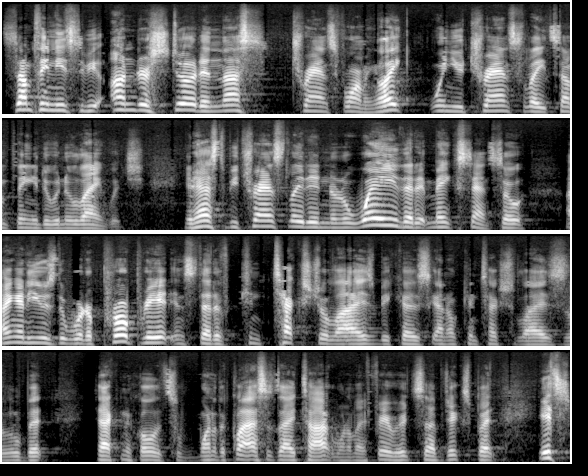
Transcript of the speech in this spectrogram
something needs to be understood and thus transforming. Like when you translate something into a new language, it has to be translated in a way that it makes sense. So, I'm going to use the word appropriate instead of contextualize because I know contextualize is a little bit technical. It's one of the classes I taught, one of my favorite subjects, but it's,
